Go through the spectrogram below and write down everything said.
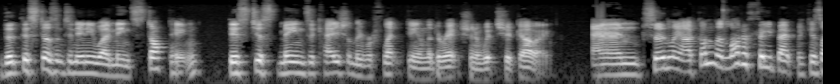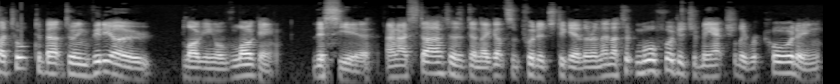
that this doesn't in any way mean stopping. This just means occasionally reflecting on the direction in which you're going. And certainly, I've gotten a lot of feedback because I talked about doing video blogging or vlogging this year, and I started and I got some footage together, and then I took more footage of me actually recording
